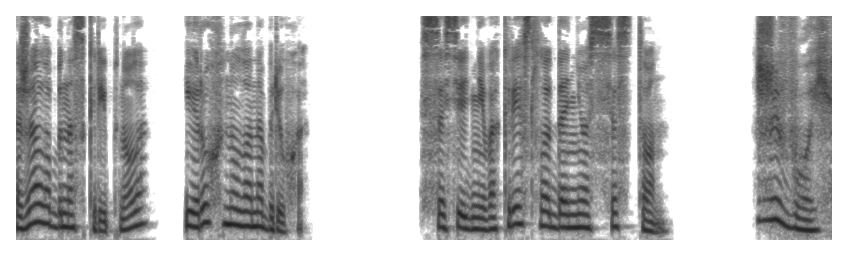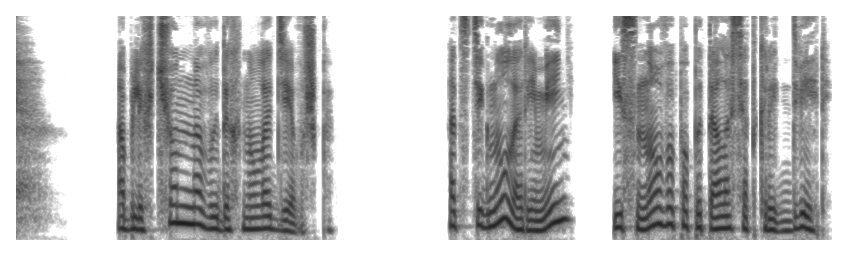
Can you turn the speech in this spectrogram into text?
жалобно скрипнула и рухнула на брюхо. С соседнего кресла донесся стон. «Живой!» — облегченно выдохнула девушка. Отстегнула ремень и снова попыталась открыть дверь.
